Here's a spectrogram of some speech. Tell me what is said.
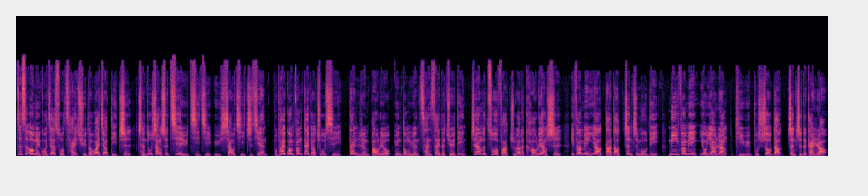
这次欧美国家所采取的外交抵制，程度上是介于积极与消极之间，不派官方代表出席，但仍保留运动员参赛的决定。这样的做法主要的考量是，一方面要达到政治目的，另一方面又要让体育不受到政治的干扰。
